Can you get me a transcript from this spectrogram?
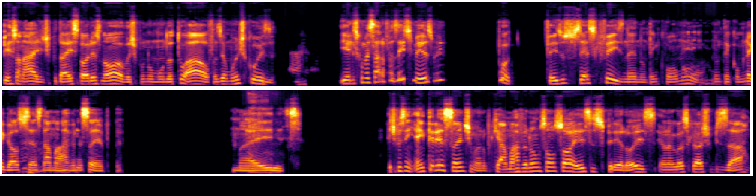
personagens, tipo, dar histórias novas, tipo, no mundo atual, fazer um monte de coisa. E eles começaram a fazer isso mesmo e, pô, fez o sucesso que fez, né? Não tem como, É. não tem como negar o sucesso Uhum. da Marvel nessa época. Mas é tipo assim, é interessante, mano, porque a Marvel não são só esses super-heróis, é um negócio que eu acho bizarro.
